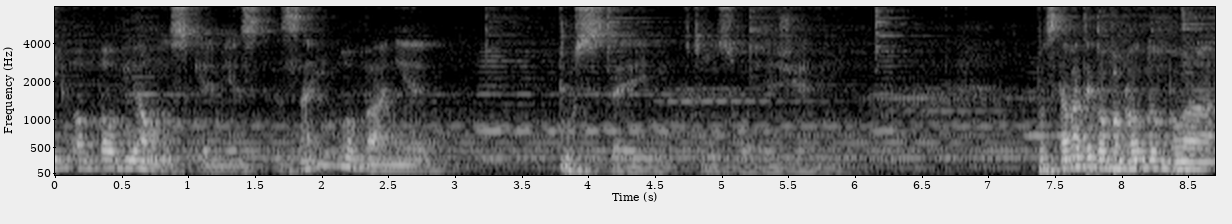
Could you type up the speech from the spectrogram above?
i obowiązkiem jest zajmowanie pustej, w cudzysłowie, ziemi. Podstawa tego poglądu była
